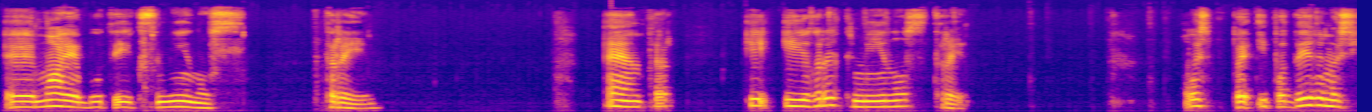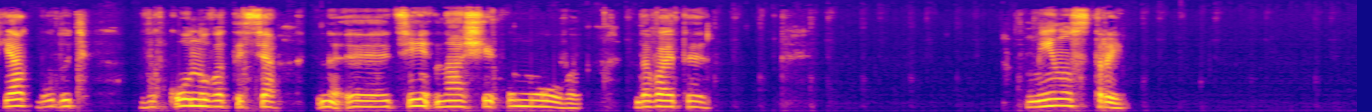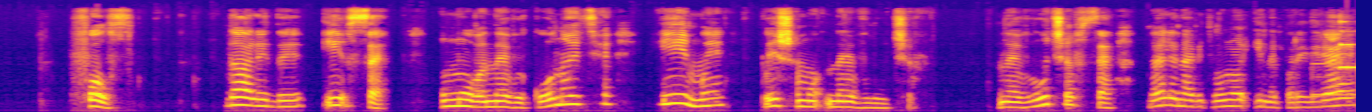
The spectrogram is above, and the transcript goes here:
е, має бути х мінус 3. Enter. І y мінус 3. Ось і подивимось, як будуть виконуватися е, ці наші умови. Давайте мінус 3. False. Далі йде і все. Умова не виконується, і ми пишемо не влучив. Не влучив все. Далі навіть воно і не перевіряє,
